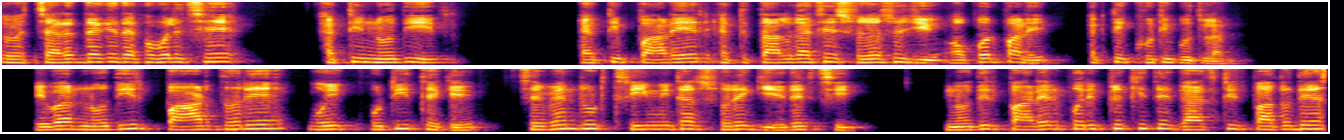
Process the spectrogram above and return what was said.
এবার চারের দাগে দেখো বলেছে, একটি নদীর, একটি পাড়ের, একটি তাল গাছের সোজাসুজি অপর পাড়ে একটি খুঁটি পুতলাম। এবার নদীর পাড় ধরে ওই খুঁটি থেকে সেভেন রুট থ্রি মিটার সরে গিয়ে দেখছি নদীর পাড়ের পরিপ্রেক্ষিতে গাছটির পাদদেশ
